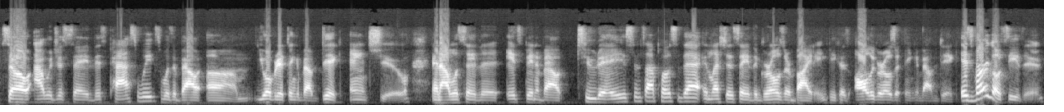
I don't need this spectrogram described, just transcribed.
So I would just say this past week's was about um, you over there thinking about Dick, ain't you? And I would say that it's been about two days since I posted that, and let's just say the girls are biting because all the girls are thinking about dick. It's Virgo season,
